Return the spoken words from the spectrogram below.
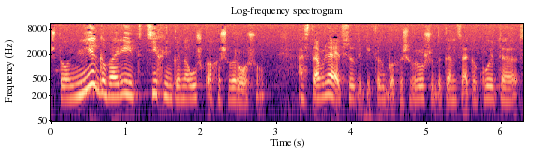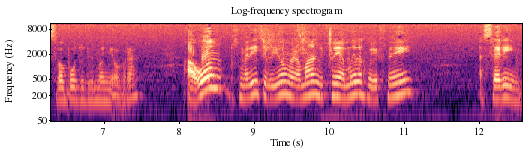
что он не говорит тихонько на ушко Хашвирошу, оставляет все-таки как бы Хашвирошу до конца какую-то свободу для маневра. А он, посмотрите, в Йом Роман Лифней Амелах Лифней Асарим.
